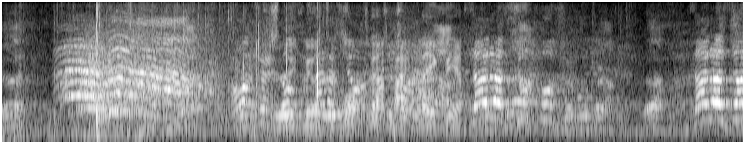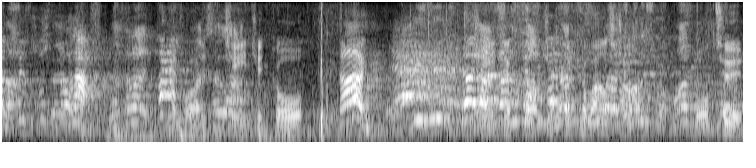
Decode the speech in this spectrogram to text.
Evet. Doing well to block that back leg there. Zaraz się otworzy. Zaraz zaczniesz punktować. There was change and go. Tak! Widzisz? Zaraz Change of fortune for Kowalczuk. 4-2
